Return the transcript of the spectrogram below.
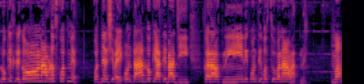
लोकेसले गण आवडस कोथमेर. कोथमेर शिवाय कोणता लोके आते भाजी करावत नाही आणि कोणती वस्तू बनावत नाही. मग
